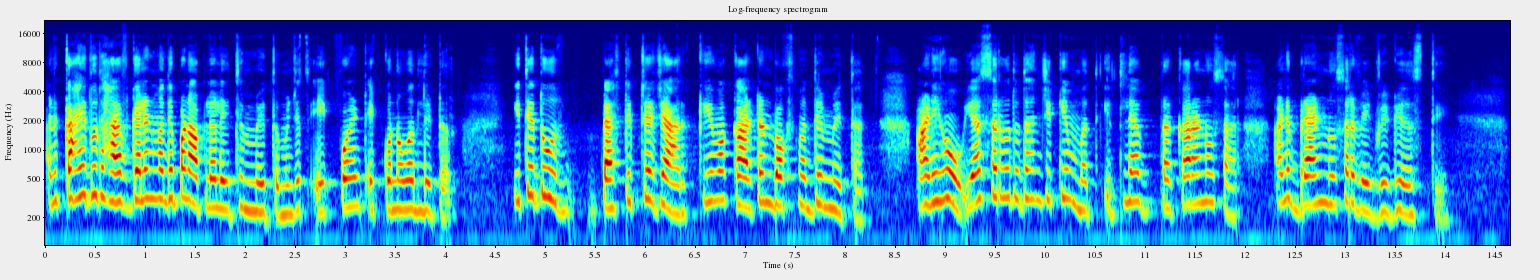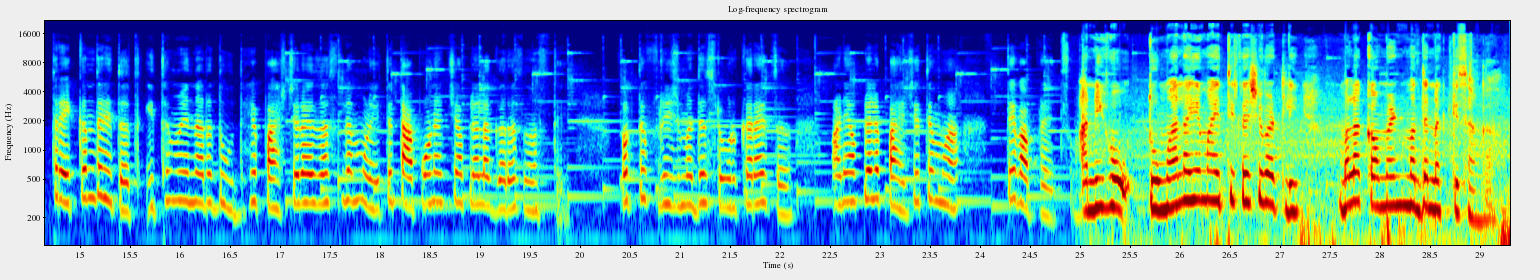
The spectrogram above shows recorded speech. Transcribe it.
आणि काही दूध हाफ गॅलनमध्ये पण आपल्याला इथे मिळतं. म्हणजेच एक पॉईंट एकोणनव्वद लिटर. इथे दूध प्लॅस्टिकच्या जार किंवा कार्टन बॉक्समध्ये मिळतात. आणि हो या सर्व दुधांची किंमत इथल्या प्रकारानुसार आणि ब्रँडनुसार वेगवेगळी असते. तर एकंदरीतच इथं मिळणारं दूध हे पाश्चराईज असल्यामुळे ते तापवण्याची आपल्याला गरज नसते. फक्त फ्रीजमध्ये स्टोअर करायचं आणि आपल्याला पाहिजे तेव्हा ते वापरायचं. आणि हो तुम्हाला ही माहिती कशी वाटली? मला कमेंटमध्ये नक्की सांगा.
